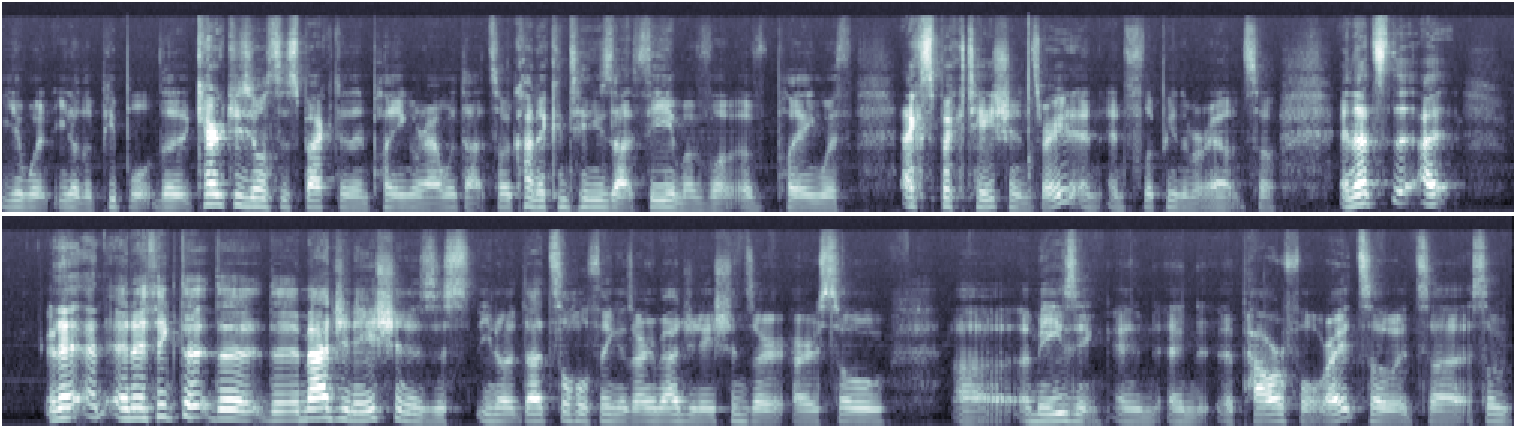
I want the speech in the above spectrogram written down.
you would you know the people the characters you don't suspect and then playing around with that. So it kind of continues that theme of of playing with expectations right? And and flipping them around. So and that's the I, and I, and, and I think that the the imagination is this you know that's the whole thing is our imaginations are, are so uh, amazing and and uh, powerful, right? So it's uh, so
